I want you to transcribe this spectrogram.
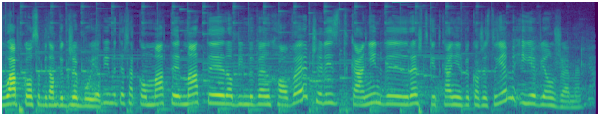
łapką sobie tam wygrzebuje. Robimy też taką maty, maty robimy węchowe, czyli z tkanin, resztki tkanin wykorzystujemy i je wiążemy.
